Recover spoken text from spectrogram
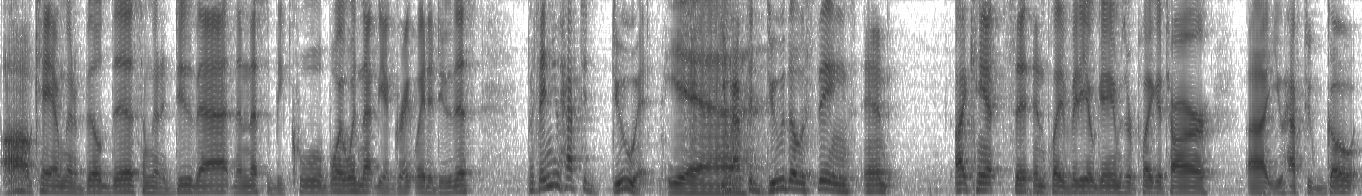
oh, okay, I'm going to build this, I'm going to do that, then this would be cool. Boy, wouldn't that be a great way to do this? But then you have to do it. yeah. You have to do those things, and I can't sit and play video games or play guitar. Uh, you have to go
